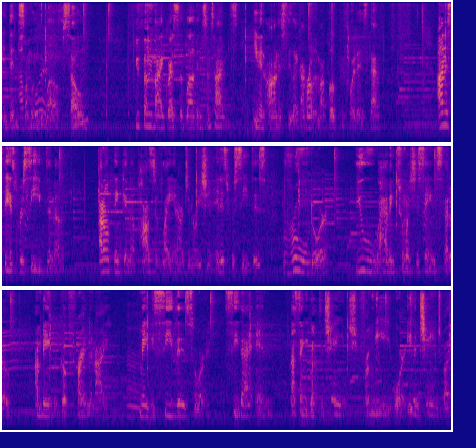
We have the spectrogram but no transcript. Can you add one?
and then Of someone you love. So you feel me? My aggressive love, and sometimes even honesty. Like I wrote in my book before this that honesty is perceived in a I don't think in a positive light in our generation. It is perceived as rude or you having too much to say instead of I'm being a good friend and I mm. maybe see this or see that and not saying you have to change for me or even change, but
